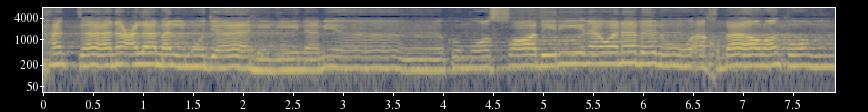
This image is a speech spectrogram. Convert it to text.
حتى نعلم المجاهدين منكم والصابرين ونبلو أخباركم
